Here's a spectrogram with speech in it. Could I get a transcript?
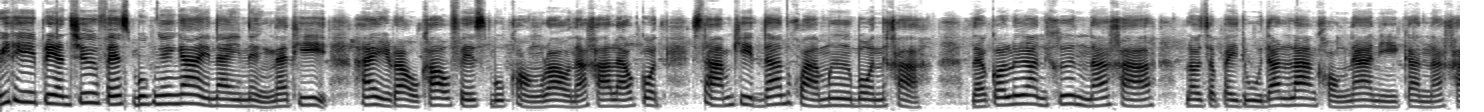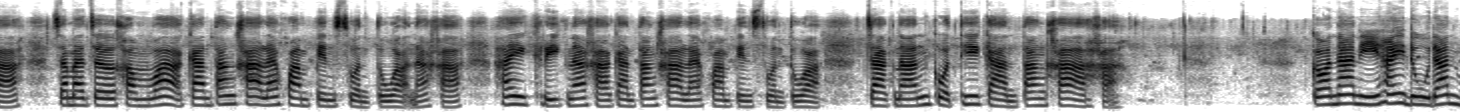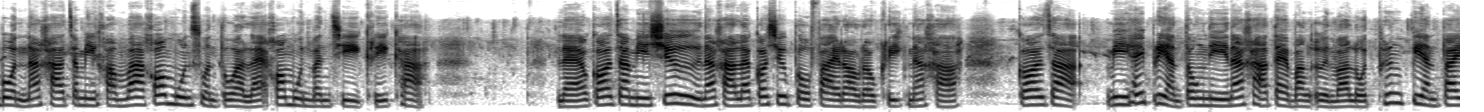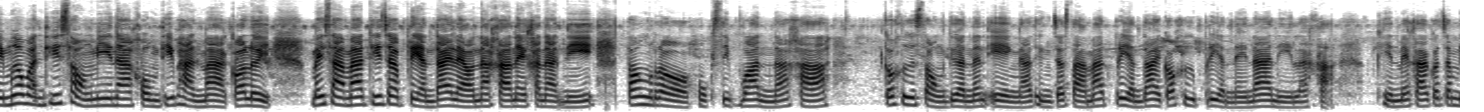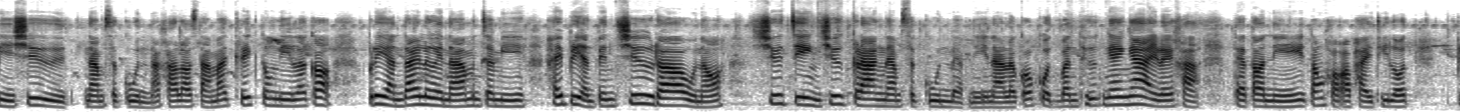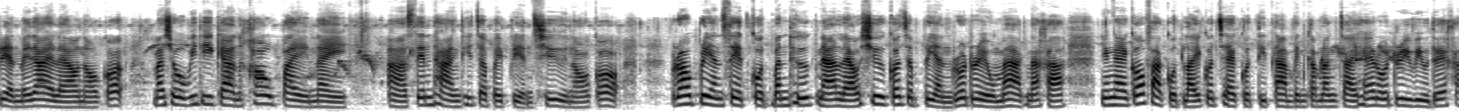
วิธีเปลี่ยนชื่อ Facebook ง่ายๆ ใน 1 นาที ให้เราเข้า Facebook ของเรานะคะ แล้วกด 3 ขีดด้านขวามือบนค่ะ แล้วก็เลื่อนขึ้นนะคะ เราจะไปดูด้านล่างของหน้านี้กันนะคะ จะมาเจอคำว่าการตั้งค่าและความเป็นส่วนตัวนะคะ ให้คลิกนะคะการตั้งค่าและความเป็นส่วนตัว จากนั้นกดที่การตั้งค่าค่ะ ก็หน้านี้ให้ดูด้านบนนะคะ จะมีคำว่าข้อมูลส่วนตัวและข้อมูลบัญชีคลิกค่ะ แล้วก็จะมีชื่อนะคะ แล้วก็ชื่อโปรไฟล์เราเราคลิกนะคะ ก็จะมีให้เปลี่ยนตรงนี้นะคะ แต่บังเอิญว่ารถเพิ่งเปลี่ยนไปเมื่อวันที่ 2 มีนาคมที่ผ่านมาก็เลย ไม่สามารถที่จะเปลี่ยนได้แล้วนะคะ ในขณะนี้ต้องรอ 60 วันนะคะ ก็คือ 2 เดือนนั่นเองนะถึงจะสามารถเปลี่ยนได้ก็คือเปลี่ยนในหน้านี้แหละค่ะ เห็นไหมคะก็จะมีชื่อนามสกุลนะคะ เราสามารถคลิกตรงนี้แล้วก็เปลี่ยนได้เลยนะ มันจะมีให้เปลี่ยนเป็นชื่อเราเนาะชื่อจริง ชื่อกลางนามสกุลแบบนี้นะ แล้วก็กดบันทึกง่าย ๆเลยค่ะ แต่ตอนนี้ต้องขออภัยที่รถเปลี่ยนไม่ได้แล้วเนาะก็มาโชว์วิธีการเข้าไปในเส้นทางที่จะไปเปลี่ยนชื่อเนาะก็ เราเปลี่ยนเสร็จกดบันทึกนะ แล้วชื่อก็จะเปลี่ยนรวดเร็วมากนะคะ ยังไงก็ฝากกดไลค์ กดแชร์ กดติดตามเป็นกำลังใจให้รถรีวิวด้วยค่ะ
